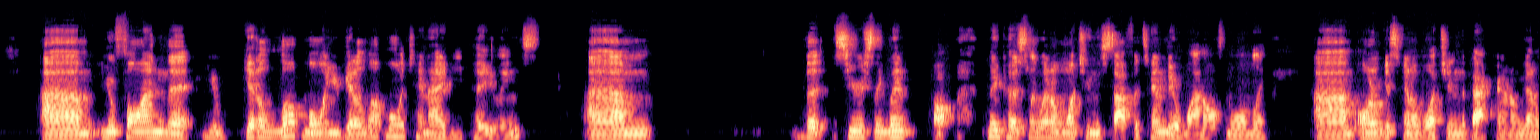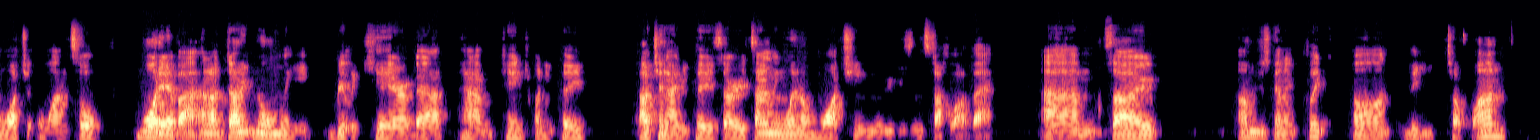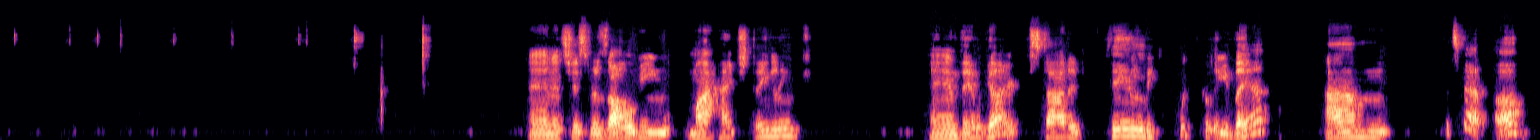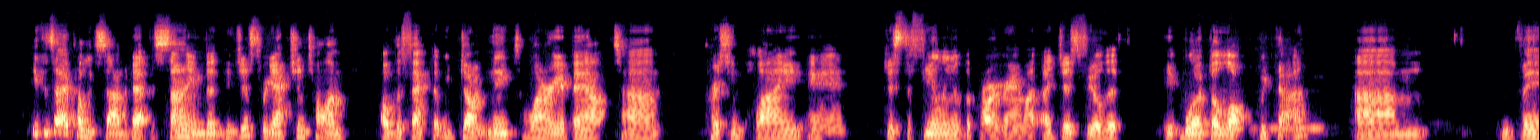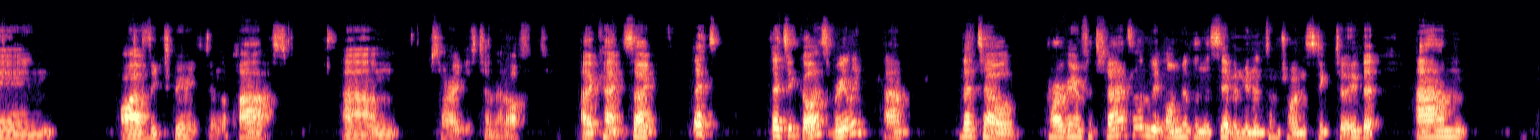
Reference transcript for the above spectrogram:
Um, you'll find that you'll get a lot more, you get a lot more 1080p links. Um, but seriously, when oh, me personally, when I'm watching this stuff, it's going to be a one-off normally um, or I'm just going to watch it in the background. I'm going to watch it once or whatever. And I don't normally really care about um, 1020p, oh, 1080p, sorry. It's only when I'm watching movies and stuff like that. Um, so I'm just going to click on the top one. And it's just resolving my HD link. And there we go. Started fairly quickly there. Um, it's about, oh, you could say I probably started about the same, but just reaction time of the fact that we don't need to worry about um, pressing play and just the feeling of the program. I, I just feel that it worked a lot quicker um, than I've experienced in the past. Um, sorry, I just turned that off. Okay, so that's that's it, guys. Really, um, that's our program for today. It's a little bit longer than the seven minutes I'm trying to stick to, but um,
